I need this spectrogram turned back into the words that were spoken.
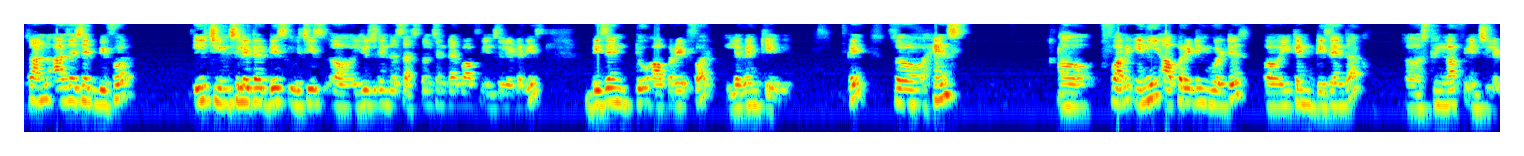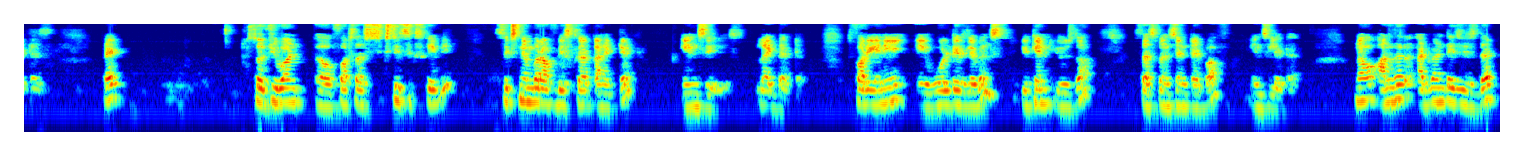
So and as I said before, each insulator disc which is uh, used in the suspension type of insulator is designed to operate for 11 kV. Okay, so hence for any operating voltage, uh, you can design the uh, string of insulators, right? So if you want uh, for 66 kV, six number of discs are connected in series like that. For any voltage levels, you can use the suspension type of insulator. Now another advantage is that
